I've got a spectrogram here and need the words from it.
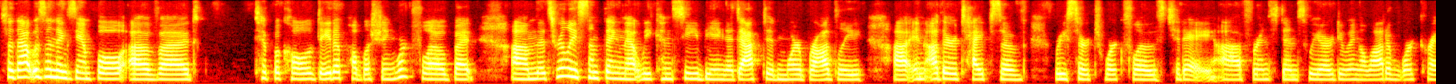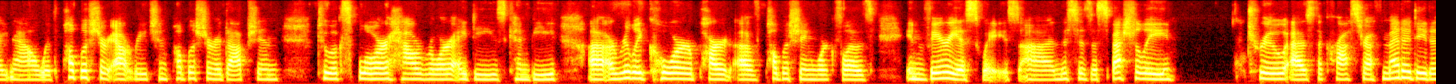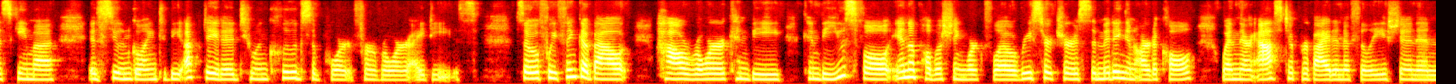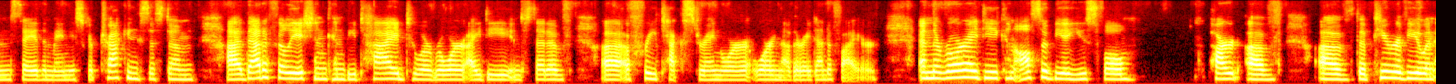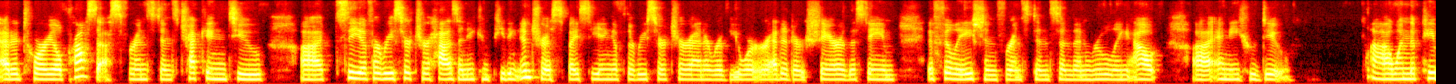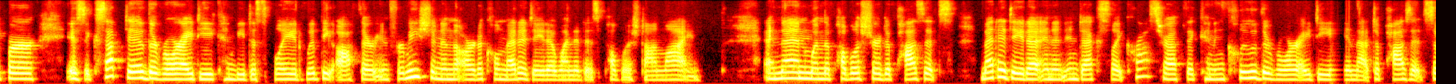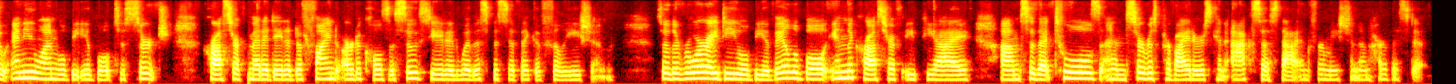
So that was an example of a typical data publishing workflow, but um, that's really something that we can see being adapted more broadly uh, in other types of research workflows today. Uh, for instance, we are doing a lot of work right now with publisher outreach and publisher adoption to explore how ROR IDs can be uh, a really core part of publishing workflows in various ways. Uh, and this is especially true as the Crossref metadata schema is soon going to be updated to include support for ROR IDs. So if we think about how ROR can be, can be useful in a publishing workflow, researchers submitting an article when they're asked to provide an affiliation in say the manuscript tracking system, uh, that affiliation can be tied to a ROR ID instead of uh, a free text string or, or another identifier. And the ROR ID can also be a useful part of, of the peer review and editorial process. For instance, checking to uh, see if a researcher has any competing interests by seeing if the researcher and a reviewer or editor share the same affiliation, for instance, and then ruling out uh, any who do. Uh, when the paper is accepted, the ROR ID can be displayed with the author information in the article metadata when it is published online. And then when the publisher deposits metadata in an index like Crossref that can include the ROR ID in that deposit. So anyone will be able to search Crossref metadata to find articles associated with a specific affiliation. So the ROR ID will be available in the Crossref API um, so that tools and service providers can access that information and harvest it.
